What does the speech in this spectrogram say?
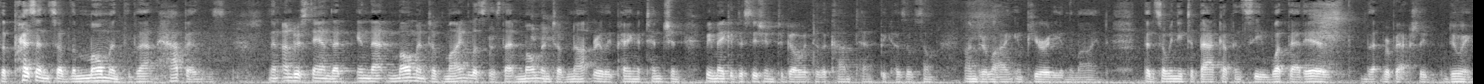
the presence of the moment that, happens and understand that in that moment of mindlessness, that moment of not really paying attention, we make a decision to go into the content because of some underlying impurity in the mind. And so we need to back up and see what that is that we're actually doing.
